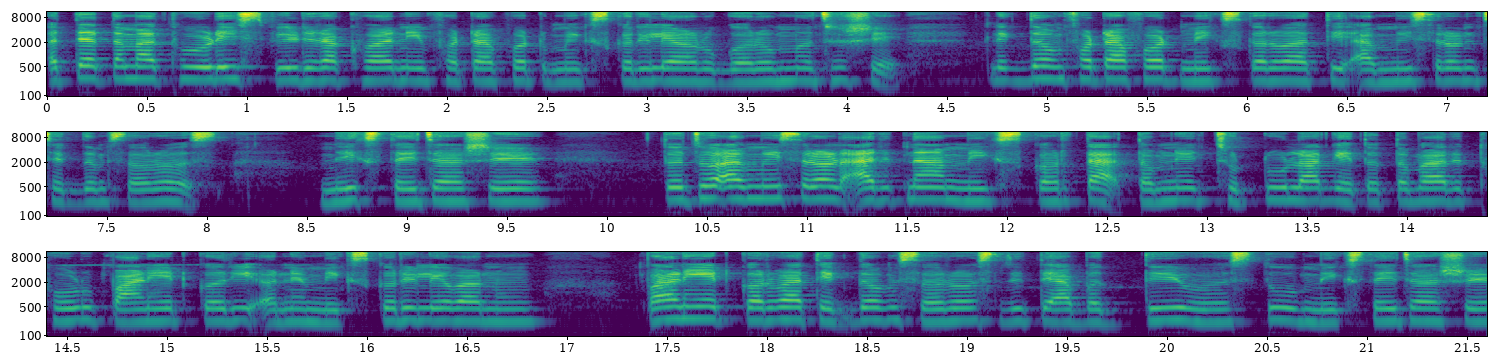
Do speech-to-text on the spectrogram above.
અત્યારે તમારે થોડી સ્પીડ રાખવાની, ફટાફટ મિક્સ કરી લેવાનું, ગરમ જ હશે. એટલે એકદમ ફટાફટ મિક્સ કરવાથી આ મિશ્રણ છે એકદમ સરસ મિક્સ થઈ જશે. તો જો આ મિશ્રણ આ રીતના મિક્સ કરતાં તમને છૂટું લાગે તો તમારે થોડું પાણી એડ કરી અને મિક્સ કરી લેવાનું. પાણી એડ કરવાથી એકદમ સરસ રીતે આ બધી વસ્તુ મિક્સ થઈ જશે.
